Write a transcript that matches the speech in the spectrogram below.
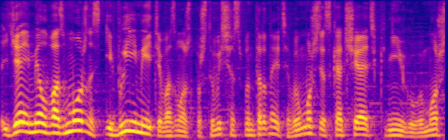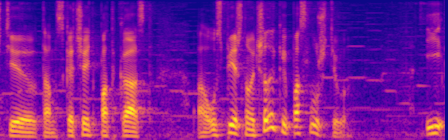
я имел возможность, и вы имеете возможность, потому что вы сейчас в интернете, вы можете скачать книгу, вы можете там скачать подкаст а, успешного человека и послушать его. И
